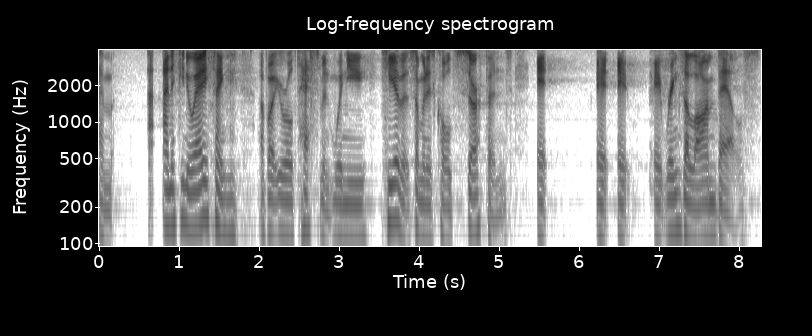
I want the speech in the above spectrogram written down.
Um, and if you know anything about your Old Testament, when you hear that someone is called serpent, it, it, it, it rings alarm bells.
